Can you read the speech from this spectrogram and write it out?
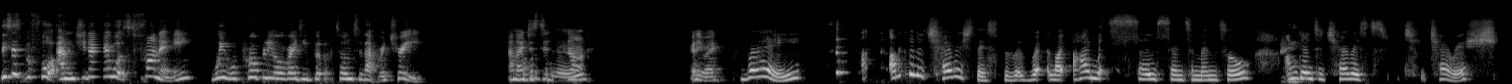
This is before and you know what's funny? We were probably already booked onto that retreat and I just didn't know. Anyway. Rae I'm going to cherish this for the like. I'm so sentimental. I'm going to cherish cherish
